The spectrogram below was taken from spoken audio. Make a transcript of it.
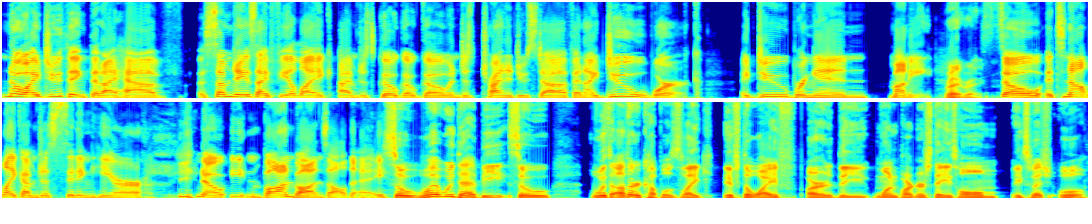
No, I do think that I have some days I feel like I'm just go, go, go and just trying to do stuff. And I do work, I do bring in money. Right, right. So it's not like I'm just sitting here, you know, eating bonbons all day. So what would that be? So with other couples, like if the wife or the one partner stays home, especially, well,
